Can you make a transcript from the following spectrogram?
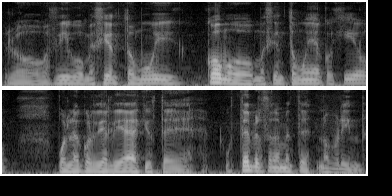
lo digo, me siento muy cómodo, me siento muy acogido por la cordialidad que usted, usted personalmente nos brinda.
